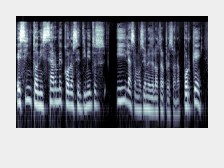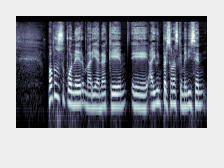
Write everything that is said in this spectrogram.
Es sintonizarme con los sentimientos y las emociones de la otra persona. ¿Por qué? Vamos a suponer, Mariana, que eh, hay un- personas que me dicen,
